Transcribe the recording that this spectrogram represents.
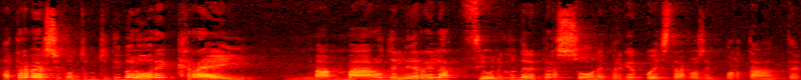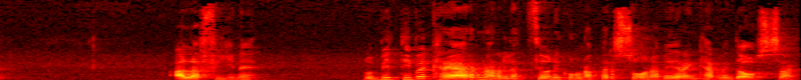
attraverso i contenuti di valore crei man mano delle relazioni con delle persone, perché questa è la cosa importante. Alla fine, l'obiettivo è creare una relazione con una persona vera, in carne ed ossa,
